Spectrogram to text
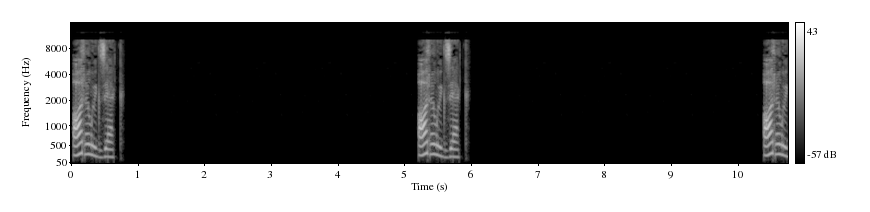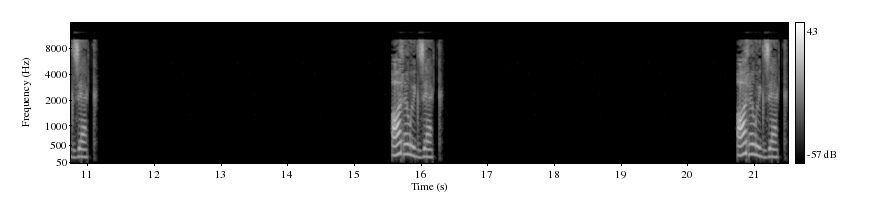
Autoexec. Autoexec. Autoexec. Autoexec. Autoexec.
